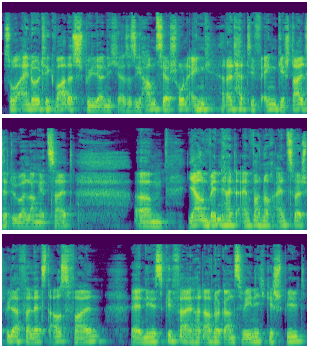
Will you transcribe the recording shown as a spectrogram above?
so eindeutig war das Spiel ja nicht. Also sie haben es ja schon eng, relativ eng gestaltet über lange Zeit. Ähm, ja, und wenn halt einfach noch ein, zwei Spieler verletzt ausfallen, äh, Nils Giffey hat auch noch ganz wenig gespielt,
